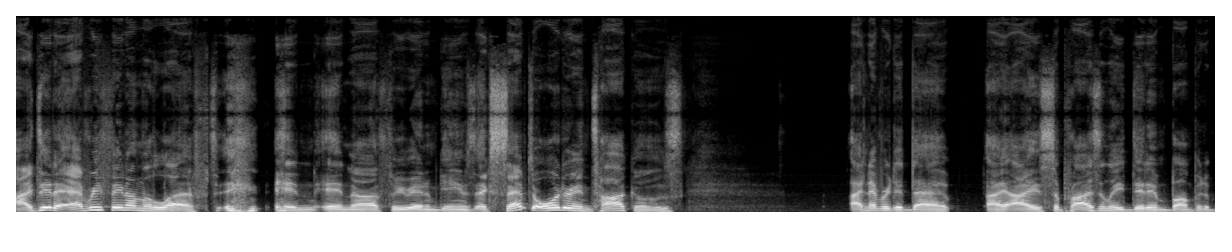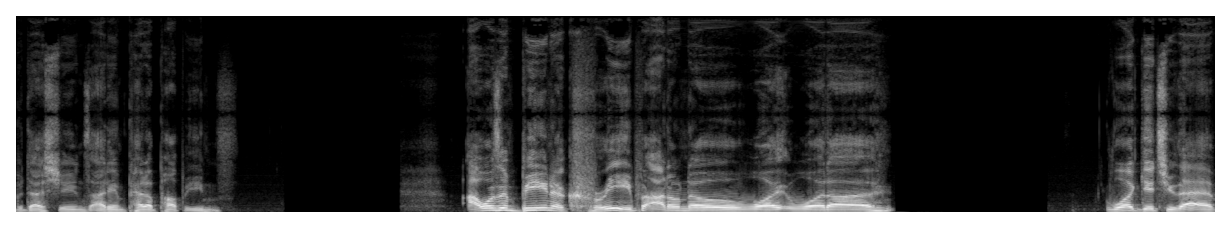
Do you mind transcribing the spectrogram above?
I did everything on the left in in uh, three random games except ordering tacos. I never did that. I I surprisingly didn't bump into pedestrians. I didn't pet a puppy. I wasn't being a creep. I don't know what what uh what gets you that.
